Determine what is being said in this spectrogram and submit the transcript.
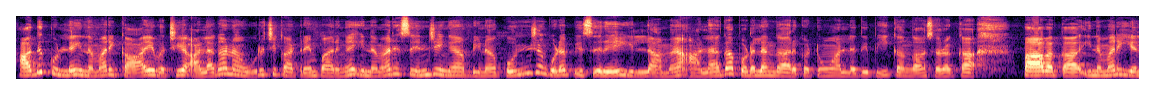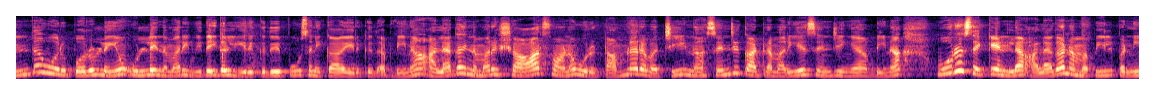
அதுக்குள்ளே இந்த மாதிரி காய வச்சு அழகாக நான் உரிச்சு காட்டுறேன் பாருங்கள் இந்த மாதிரி செஞ்சீங்க அப்படின்னா கொஞ்சம் கூட பிசுறே இல்லாமல் அழகாக புடலங்காய் இருக்கட்டும் அல்லது பீக்கங்காய் சுரக்காய் பாவக்காய் இந்த மாதிரி எந்த ஒரு பொருள்லையும் உள்ளே இந்த மாதிரி விதைகள் இருக்குது பூசணிக்காய் இருக்குது அப்படின்னா அழகாக இந்த மாதிரி ஷார்ஃபான ஒரு டம்ளரை வச்சு நான் செஞ்சு காட்டுற மாதிரியே செஞ்சீங்க அப்படின்னா ஒரு செகண்டில் அழகாக நம்ம பீல் பண்ணி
